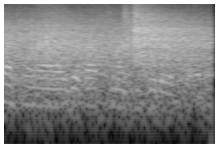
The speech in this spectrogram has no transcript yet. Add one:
check when I get back to my computer.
